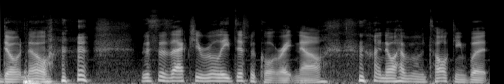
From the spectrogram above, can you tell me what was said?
don't know. this is actually really difficult right now. I know I haven't been talking, but...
